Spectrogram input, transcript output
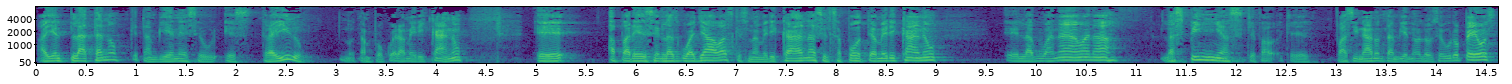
Hay el plátano, que también es, es traído, no tampoco era americano. Aparecen las guayabas, que son americanas, el zapote americano, eh, la guanábana, las piñas, que, fascinaron también a los europeos,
